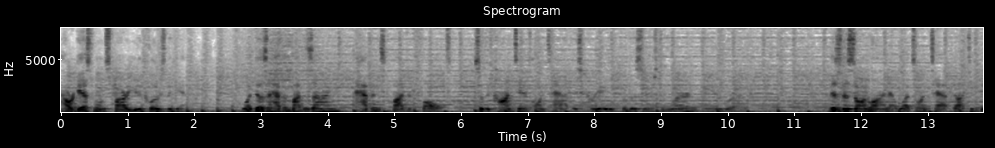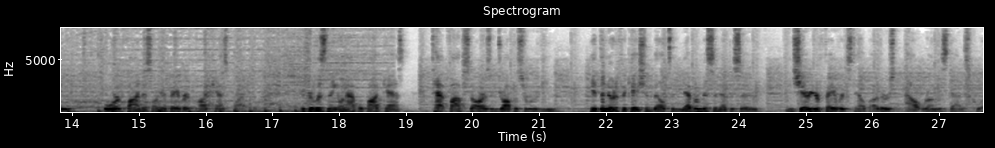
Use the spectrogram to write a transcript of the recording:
Our guests will inspire you to close the gap. What doesn't happen by design happens by default, so the content on tap is created for listeners to learn and grow. Visit us online at what'sontap.tv or find us on your favorite podcast platform. If you're listening on Apple Podcast, tap five stars and drop us a review. Hit the notification bell to never miss an episode and share your favorites to help others outrun the status quo.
